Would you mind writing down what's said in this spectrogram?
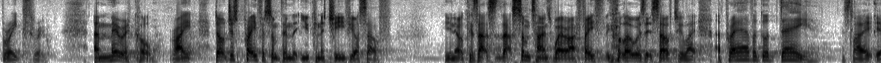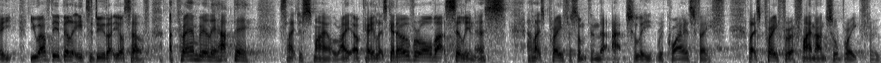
breakthrough, a miracle, right? Don't just pray for something that you can achieve yourself. You know, because that's, that's sometimes where our faith lowers itself to, like, I pray I have a good day. It's like, yeah, you have the ability to do that yourself. I pray I'm really happy. It's like, just smile, right? Okay, let's get over all that silliness and let's pray for something that actually requires faith. Let's pray for a financial breakthrough.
